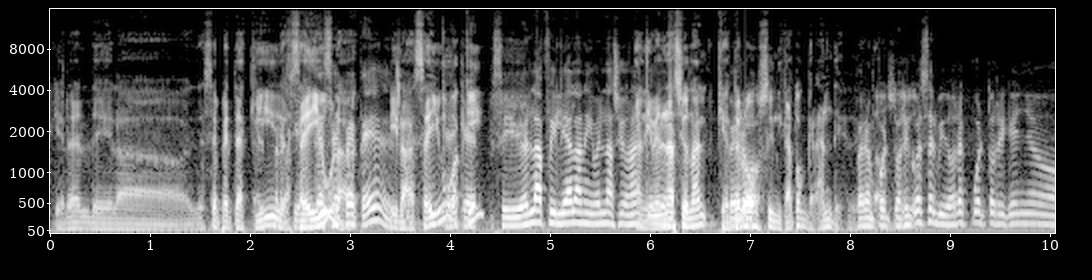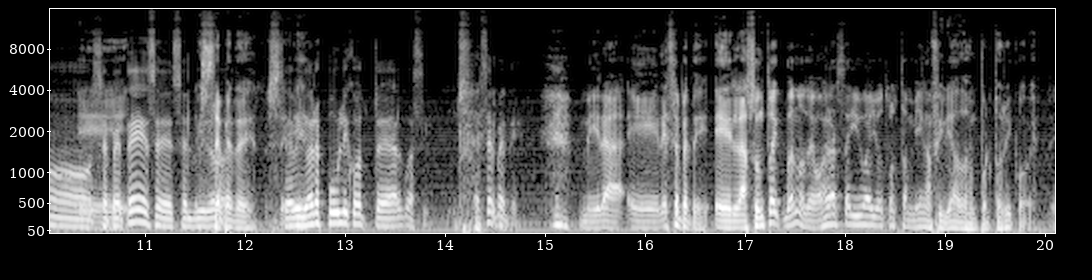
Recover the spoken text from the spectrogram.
que era el de la de CPT aquí, de la CIU, la- CPT, y la CIU que- aquí, que CIU es la filial a nivel nacional. a nivel nacional, que es de los sindicatos grandes. de Pero en Puerto Rico es servidores puertorriqueños Eh, CPT, servidor, CPT. servidores públicos, eh, algo así. SPT. Mira, eh, el SPT. El asunto es, bueno, debajo de la CIU hay otros también afiliados en Puerto Rico. Este,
